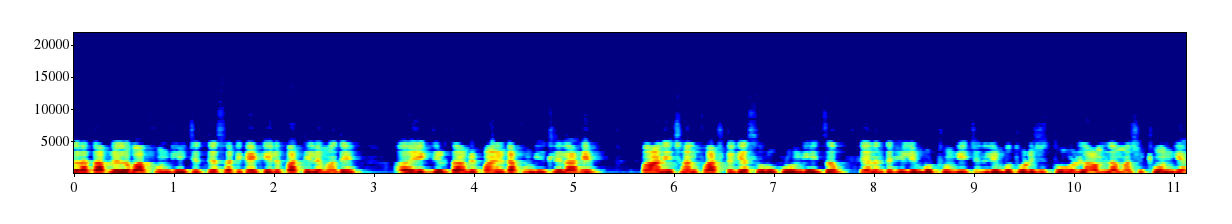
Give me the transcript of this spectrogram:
तर आता आपल्याला वाफवून घ्यायचे. त्यासाठी काय केलं? पातेल्यामध्ये एक दीड तांबे पाणी टाकून घेतलेलं आहे. पाणी छान फास्ट गॅसवर उकळून घ्यायचं. त्यानंतर हे लिंबू ठेवून घ्यायचे. आणि लिंबू थोडीशी थोड लांब लांब असे ठेवून घ्या.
